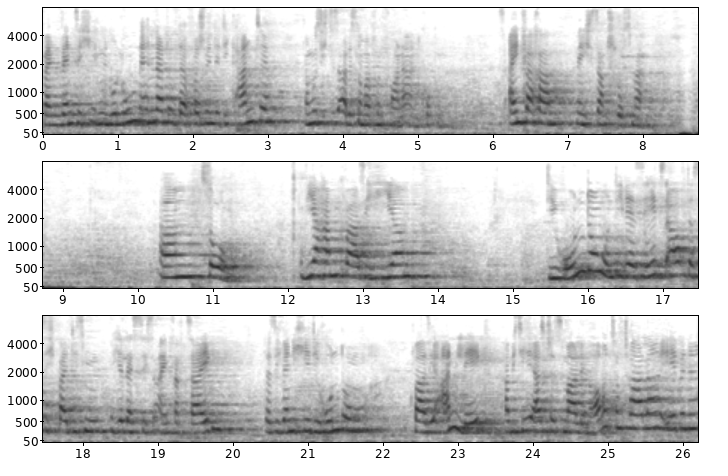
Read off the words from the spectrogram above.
Weil wenn sich ein Volumen ändert und da verschwindet die Kante, dann muss ich das alles nochmal von vorne angucken. Es ist einfacher, wenn ich es am Schluss mache. Ähm, so, wir haben quasi hier die Rundung und ihr seht auch, dass ich bei diesem, hier lässt sich es einfach zeigen, dass ich, wenn ich hier die Rundung quasi anlege, habe ich die erstes Mal in horizontaler Ebene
